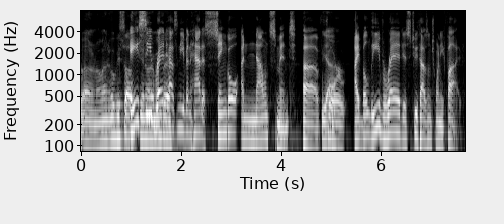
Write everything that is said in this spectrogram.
I don't know, man. Ubisoft. AC you know, Red hasn't even had a single announcement uh, Yeah. for. I believe Red is 2025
